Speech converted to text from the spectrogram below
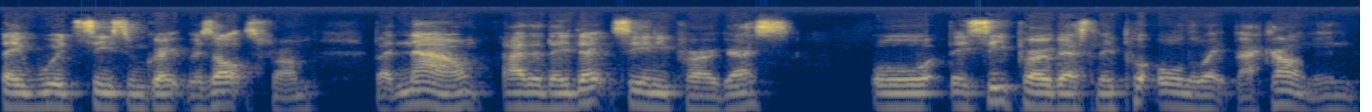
they would see some great results from. But now either they don't see any progress or they see progress and they put all the weight back on. And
